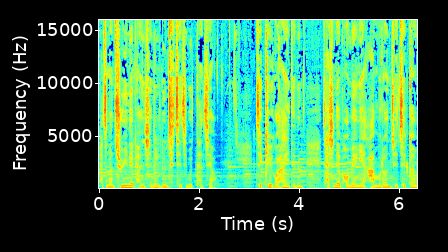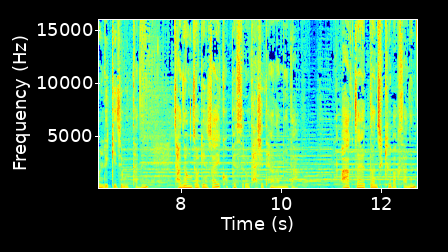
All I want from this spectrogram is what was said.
하지만 주인의 변신을 눈치채지 못하지요. 지킬과 하이드는 자신의 범행에 아무런 죄책감을 느끼지 못하는 전형적인 사이코패스로 다시 태어납니다. 과학자였던 지킬 박사는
